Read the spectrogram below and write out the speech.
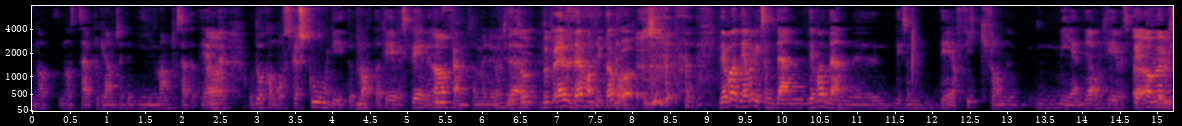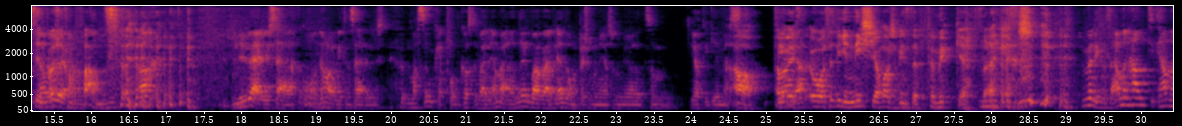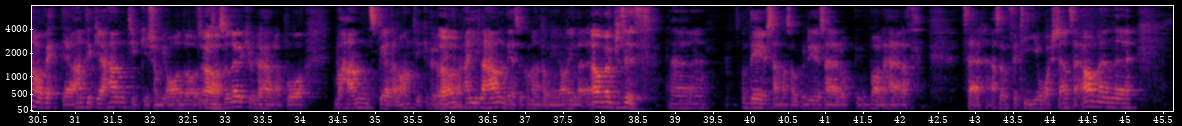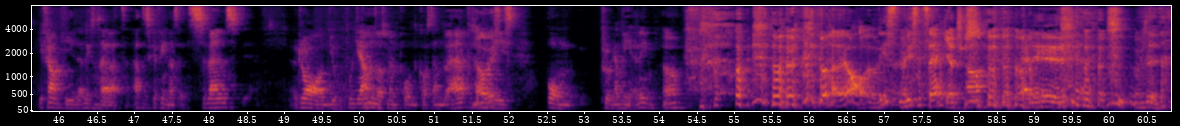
något, något så här program som heter Viman på ZTV. Ja. Och då kom Oskar Skog dit och pratade tv-spel i Ja. typ 15 minuter. Då, är det det man tittar på. Det var, det var liksom den, det var den, eh, liksom det jag fick från media om tv-spel. Ja, men precis, det var det som fanns. Ja. Nu är det ju så här att åh, nu har jag liksom så här massa olika podcast att välja mellan. Det är bara att välja de personer som jag, som jag tycker är mest Ja, trevliga. oavsett vilken nisch jag har så finns det för mycket. Så här. Men liksom så här, men han, han har vettiga, han tycker, han tycker som jag då. Liksom, Ja. Så det är kul att höra på vad han spelar och vad han tycker. För då Ja. vet han gillar han det så kommer antagligen jag gilla det. Ja, men precis. Eh, och det är ju samma sak. Och det är ju så här, och bara det här att, så här, alltså för tio år sedan, så här, ja men eh, i framtiden liksom så här att, att det ska finnas ett svenskt radioprogram då som en podcast ändå är på Mm. Ja, visst. vis om programmering. Ja, ja visst, visst säkert. Ja, eller hur?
